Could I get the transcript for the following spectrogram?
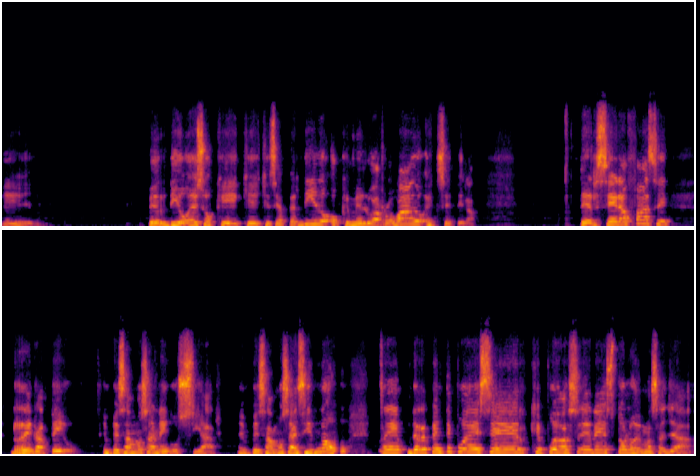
eh, perdió eso que, que, se ha perdido o que me lo ha robado, etc. Tercera fase, regateo. Empezamos a negociar, empezamos a decir, no, eh, de repente puede ser que puedo hacer esto, lo de más allá,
